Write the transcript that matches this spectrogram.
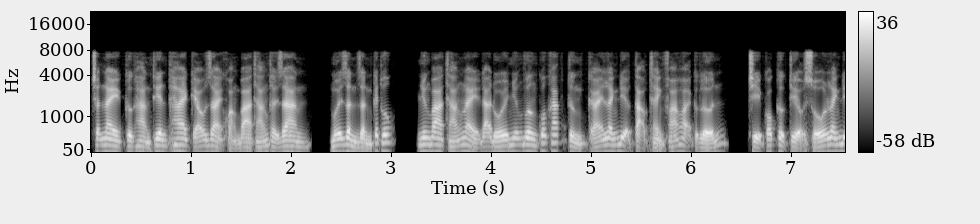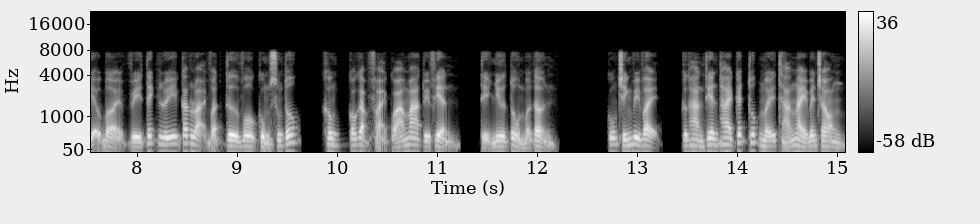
Trận này cực hàn thiên thai kéo dài khoảng ba tháng thời gian, mới dần dần kết thúc, nhưng ba tháng này đã đối những vương quốc khác từng cái lãnh địa tạo thành phá hoại cực lớn, chỉ có cực thiểu số lãnh địa bởi vì tích lũy các loại vật tư vô cùng sung túc, không có gặp phải quá ma túy phiền, tỉ như tủ mỡ tợn cũng chính vì vậy cực hàn thiên thai kết thúc mấy tháng này bên trong,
